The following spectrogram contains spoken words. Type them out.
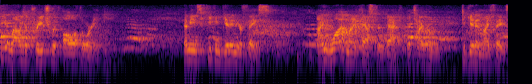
be allowed to preach with all authority. That means he can get in your face. I want my pastor back at Tyrone to get in my face.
